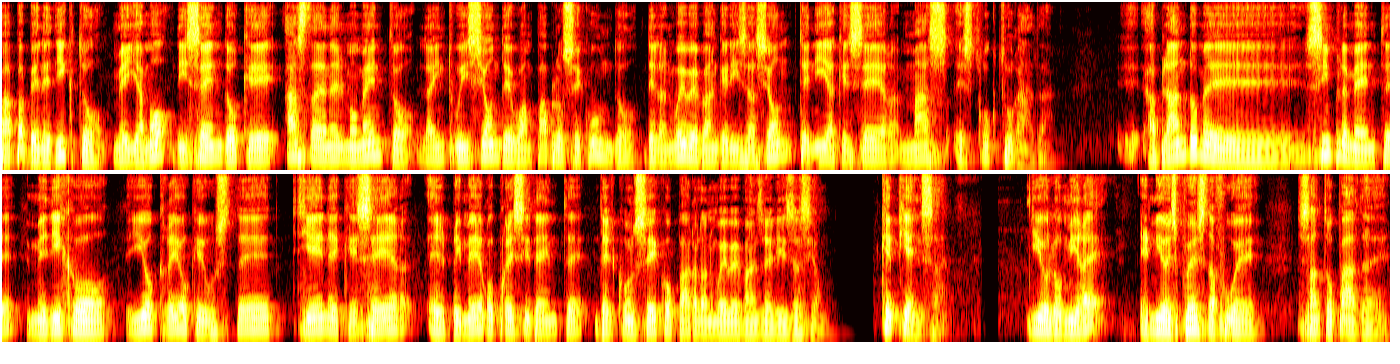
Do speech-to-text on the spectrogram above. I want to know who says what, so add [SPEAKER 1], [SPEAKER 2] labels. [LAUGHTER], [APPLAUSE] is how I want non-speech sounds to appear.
[SPEAKER 1] Papa Benedicto me llamó diciendo que hasta en el momento la intuición de Juan Pablo II de la nueva evangelización tenía que ser más estructurada. Eh, hablándome simplemente, me dijo, yo creo que usted tiene que ser el primero presidente del Consejo para la Nueva Evangelización. ¿Qué piensa? Yo lo miré y mi respuesta fue, Santo Padre,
